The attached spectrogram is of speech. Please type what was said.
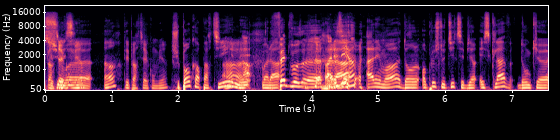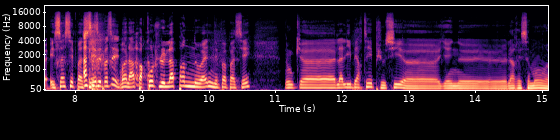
parti sur, à combien euh, hein T'es parti à combien je suis pas encore parti, Ah. mais Ah. voilà. Faites vos, euh, Voilà. allez-y, hein. Allez-moi. Dans... En plus, le titre c'est bien esclave. Donc euh, et ça c'est passé. Ah, ça s'est passé. Voilà. Par contre, le lapin de Noël n'est pas passé. Donc euh, la liberté. Et puis aussi, euh, il y a une euh, là récemment,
